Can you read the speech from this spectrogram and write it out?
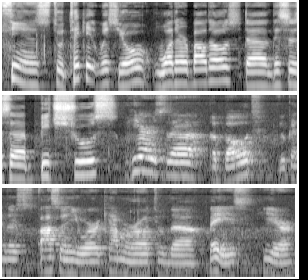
Things to take it with you, water bottles. The, this is uh, beach shoes. Here is uh, a boat. You can just fasten your camera to the base here.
